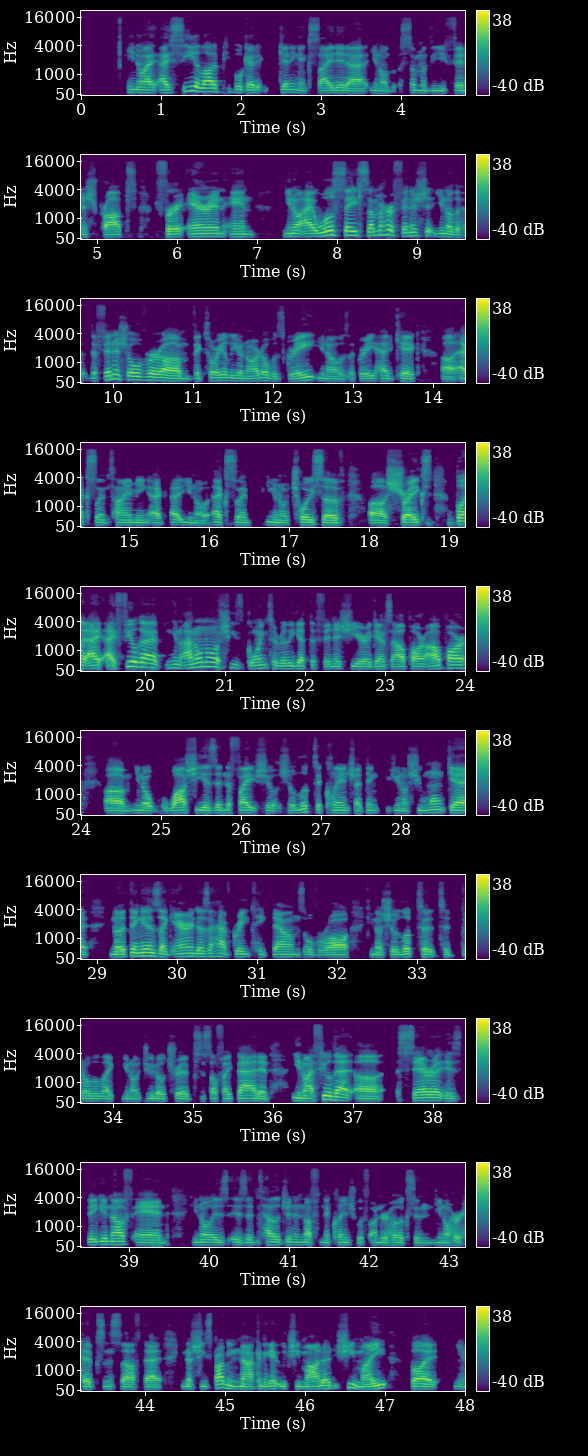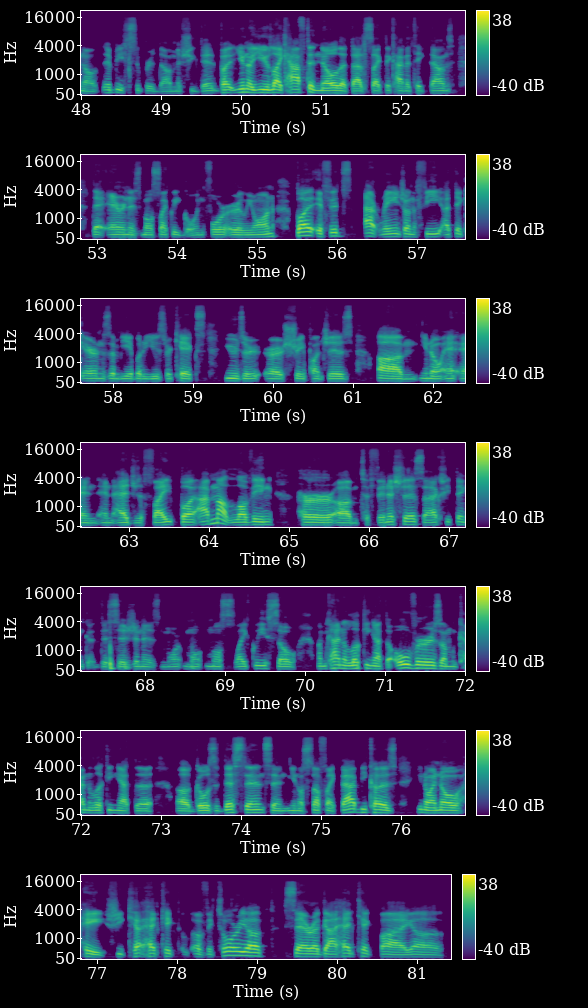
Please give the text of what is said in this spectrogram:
you know, I, I, see a lot of people get getting excited at you know some of the finish props for Erin, and you know, I will say some of her finish, you know, the, the finish over um, Victoria Leonardo was great. You know, it was a great head kick, uh, excellent timing, ec- uh, you know, excellent, you know, choice of uh, strikes. But I, I feel that, you know, I don't know if she's going to really get the finish here against Alpar. Alpar, um, you know, while she is in the fight, she'll she'll look to clinch. I think, you know, she won't get, you know, the thing is like Erin doesn't have great takedowns overall. You know, she'll look to to throw like, you know, judo trips and stuff like that. And, you know, I feel that uh Sarah is big enough and you know is is intelligent enough in the clinch with underhooks and you know her hips and stuff that you know she's probably not going to get Uchimata. She might, but you know it'd be super dumb if she did. But you know you like have to know that that's like the kind of takedowns that Erin is most likely going for early on. But if it's at range on the feet, I think Erin's gonna be able to use her kicks, use her, her straight punches, um, you know, and, and, and edge the fight. But I'm not loving her um, to finish this. I actually think a decision is more mo- most likely. So I'm kind of looking at the overs. I'm kind of looking at the uh, goes the distance and you know stuff like that because you know I know hey she head kicked uh, Victoria. Sarah got head kicked by uh,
